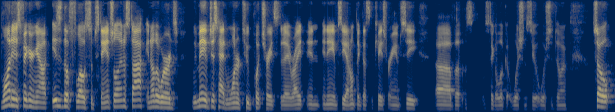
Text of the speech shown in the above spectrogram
One is figuring out is the flow substantial in a stock. In other words, we may have just had one or two put trades today, right? In in AMC, I don't think that's the case for AMC, uh, but let's, let's take a look at Wish and see what Wish is doing. So,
